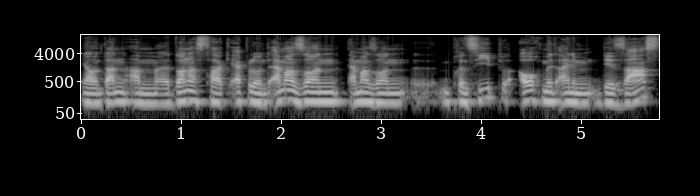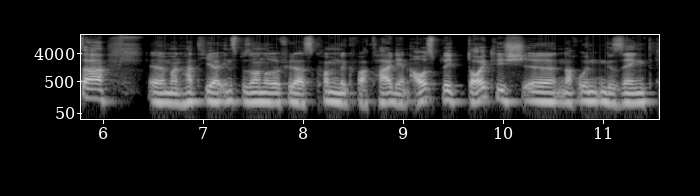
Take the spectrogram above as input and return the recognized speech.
Ja, und dann am äh, Donnerstag Apple und Amazon. Amazon äh, im Prinzip auch mit einem Desaster. man hat hier insbesondere für das kommende Quartal den Ausblick deutlich nach unten gesenkt.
